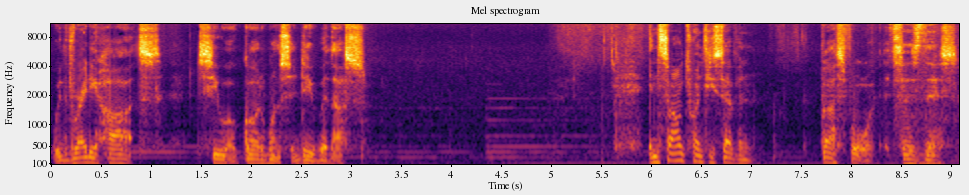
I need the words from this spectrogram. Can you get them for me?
with ready hearts, to see what God wants to do with us. In Psalm 27, verse 4, it says this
